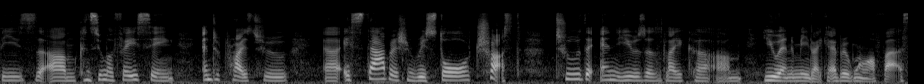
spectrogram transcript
these um, consumer-facing enterprise to uh, establish and restore trust to the end users like uh, um, you and me, like every one of us.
